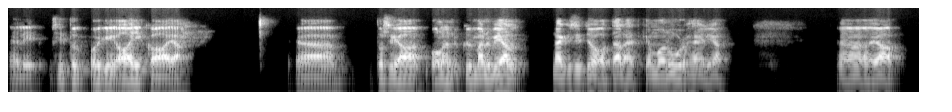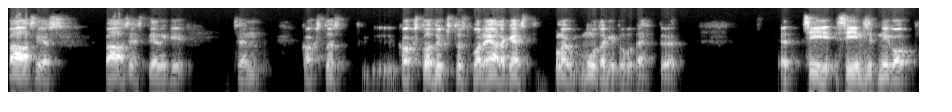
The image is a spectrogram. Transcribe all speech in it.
Eli siitä on oikein aikaa ja, ja tosiaan olen, kyllä mä nyt vielä näkisin, että joo, tällä hetkellä mä olen urheilija ja, ja pääasiassa, pääasiassa tietenkin sen 12, 2011 vuoden jälkeen paljon muutakin tullut tehtyä. Et, et si, siinä sitten niinku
